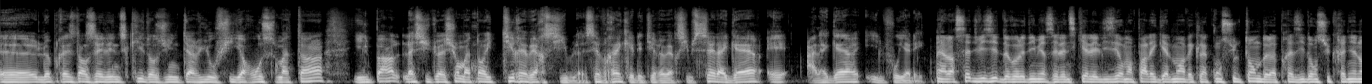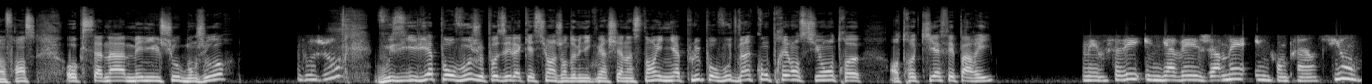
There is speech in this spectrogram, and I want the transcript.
euh, le président Zelensky dans une interview au Figaro ce matin, il parle, la situation maintenant est irréversible. C'est vrai qu'elle est irréversible. C'est la guerre et à la guerre, il faut y aller. Alors cette visite de Volodymyr Zelensky à l'Elysée, on en parle également avec la consultante de la présidence ukrainienne en France, Oksana Menilchuk. Bonjour. Bonjour. Vous, il y a pour vous, je posais la question à Jean-Dominique Mercier à l'instant, il n'y a plus pour vous d'incompréhension entre, entre Kiev et Paris? Mais vous savez, il n'y avait jamais une compréhension.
